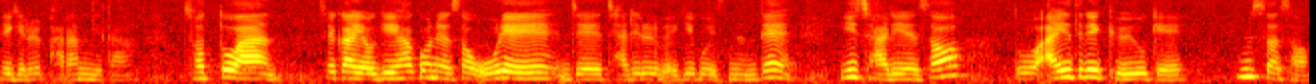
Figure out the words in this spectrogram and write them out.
되기를 바랍니다. 저 또한 제가 여기 학원에서 올해 이제 자리를 매기고 있는데 이 자리에서 또 아이들의 교육에 힘써서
